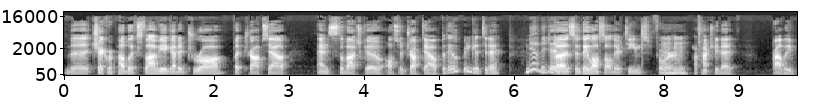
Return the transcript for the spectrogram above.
the Czech Republic, Slavia got a draw but drops out, and Slovakia also dropped out, but they look pretty good today. Yeah, they did. But so they lost all their teams for Mhm. a country that probably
